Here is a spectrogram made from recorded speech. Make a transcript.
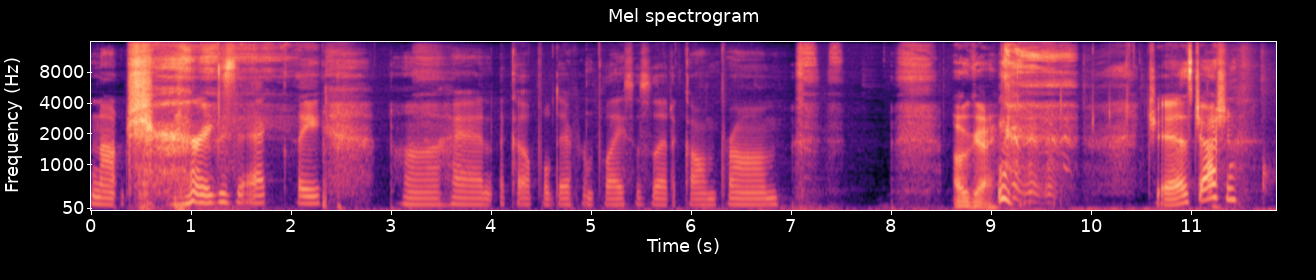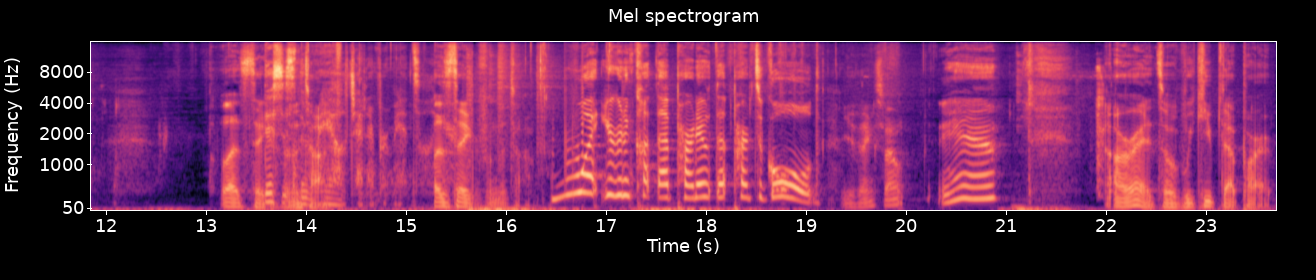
Not sure exactly. uh, had a couple different places that I come from. Okay, Just joshing. let's take This it is from the the, top. real Jennifer Mansell. Let's take it from the top. What? You're gonna cut that part out? That part's gold. You think so? Yeah. All right, so if we keep that part.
